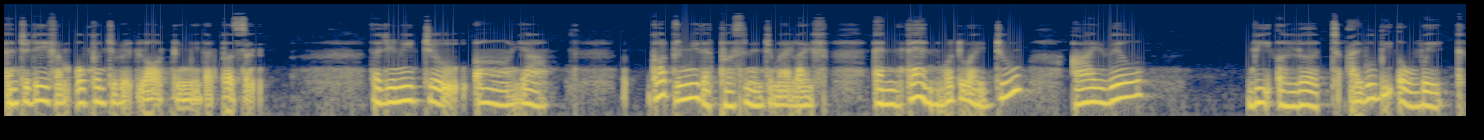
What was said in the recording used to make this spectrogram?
And today, if I'm open to it, Lord, bring me that person that you need to, uh, yeah, God, bring me that person into my life. And then what do I do? I will be alert. I will be awake.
